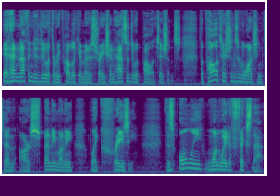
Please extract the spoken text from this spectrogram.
It had nothing to do with the Republican administration. It has to do with politicians. The politicians in Washington are spending money like crazy. There's only one way to fix that,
